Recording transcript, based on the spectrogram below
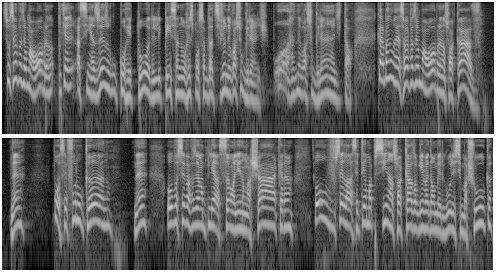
se você vai fazer uma obra, porque assim, às vezes o corretor, ele pensa no responsabilidade civil, um negócio grande. Porra, negócio grande e tal. Cara, mas não é, você vai fazer uma obra na sua casa, né? Pô, você fura um cano, né? Ou você vai fazer uma ampliação ali numa chácara, ou sei lá, você tem uma piscina na sua casa, alguém vai dar um mergulho e se machuca.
